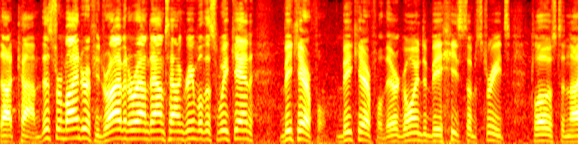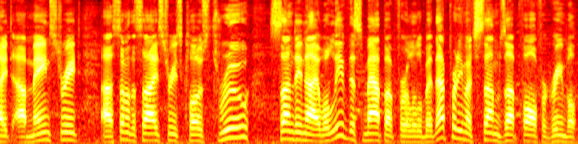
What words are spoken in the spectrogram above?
WYFF4.com. This reminder, if you're driving around downtown Greenville this weekend, be careful, be careful. There are going to be some streets closed tonight. Uh, Main Street, uh, some of the side streets closed through Sunday night. We'll leave this map up for a little bit. That pretty much sums up Fall for Greenville.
